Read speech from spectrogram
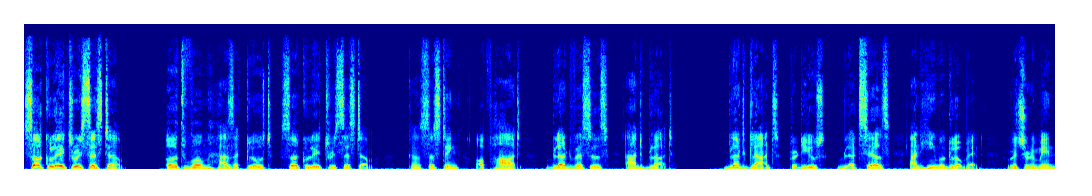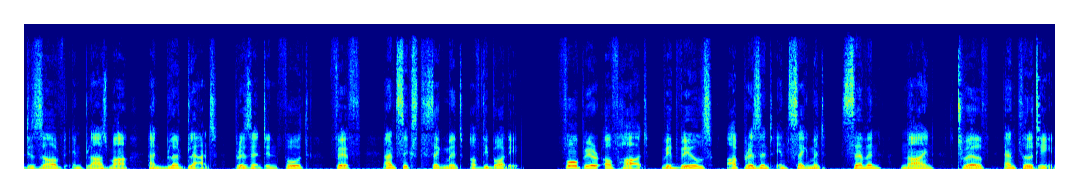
Circulatory system Earthworm has a closed circulatory system consisting of heart, blood vessels and blood. Blood glands produce blood cells and hemoglobin which remain dissolved in plasma and blood glands present in 4th, 5th and 6th segment of the body. Four pair of heart with valves are present in segment 7, 9, 12 and 13.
